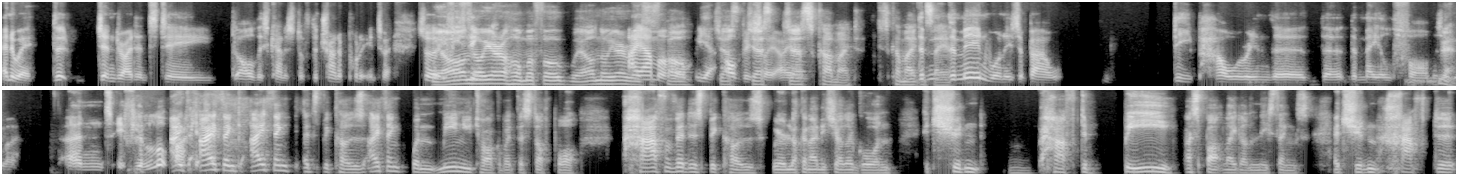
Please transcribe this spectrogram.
Anyway, the gender identity, all this kind of stuff. They're trying to put it into it. So we you all think- know you're a homophobe. We all know you're a racist. I am a Paul. homo- yeah, just, obviously just, I just come out. Just come out the, and say the it. main one is about depowering the the, the male form, as Yeah. it were. And if you look I, at- I think I think it's because I think when me and you talk about this stuff, Paul, half of it is because we're looking at each other going, it shouldn't have to be a spotlight on these things. It shouldn't have to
